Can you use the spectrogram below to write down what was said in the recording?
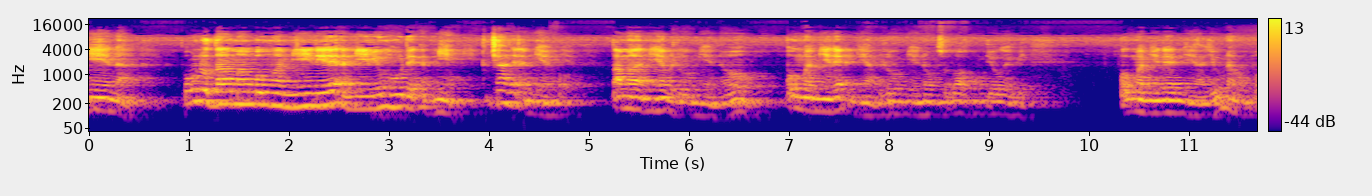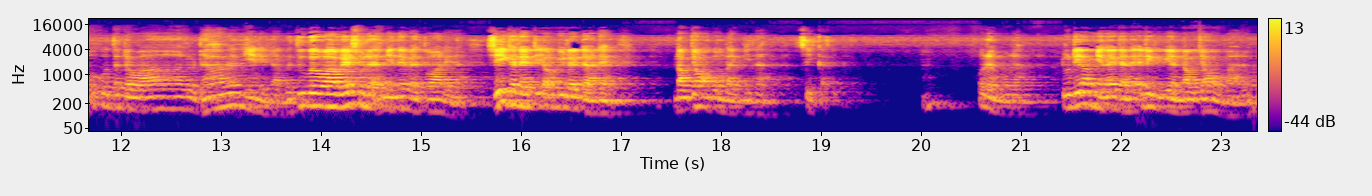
မြင်တာဘုန်းတို့တာမန်ပုံမှန်မြင်နေတဲ့အမြင်မျိုးမဟုတ်တဲ့အမြင်ထူးခြားတဲ့အမြင်ပေါ့တာမန်အမြင်ဘယ်လိုမြင်တော့ပုံမှန်မြင်တဲ့အမြင်ဘယ်လိုမြင်တော့ဆိုတော့ဘုန်းပြောခဲ့ပြီပုံမှန်မြင်တဲ့အမြင်ကယုံနာဘုဂ္ဂတတဝါလို့ဒါပဲမြင်နေတာဘယ်သူပဲဝါပဲဆိုတဲ့အမြင်နဲ့ပဲသွားနေတာရိတ်ခနဲ့တယောက်တွေ့လိုက်တာနဲ့နောက်ကြောင်းအကုန်လိုက်ပြီးသားစိတ်က ဟုတ်တယ်မဟုတ်လားလူတယောက်မြင်လိုက်တာနဲ့အဲ့ဒီလူကနောက်ကြောင်းကိုပါတော့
